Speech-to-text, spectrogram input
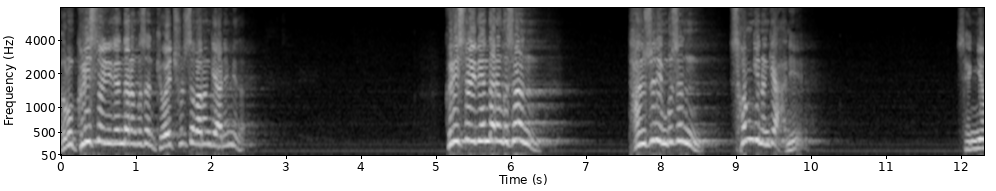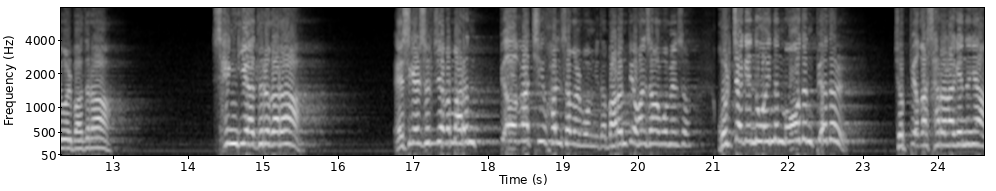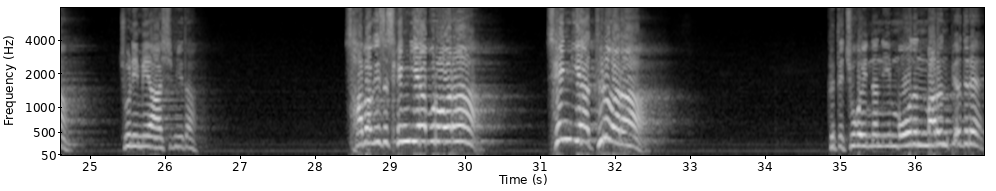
여러분, 그리스도인이 된다는 것은 교회 출석하는 게 아닙니다. 그리스도인이 된다는 것은 단순히 무슨 섬기는 게 아니에요. 생명을 받으라. 생기야 들어가라. 에스겔 선지자가 말은 뼈같이 환상을 봅니다. 마른 뼈 환상을 보면서 골짜기에 누워있는 모든 뼈들, 저 뼈가 살아나겠느냐? 주님이 아십니다. 사방에서 생기야 불어와라. 생기야 들어가라. 그때 죽어있는 이 모든 마른 뼈들에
